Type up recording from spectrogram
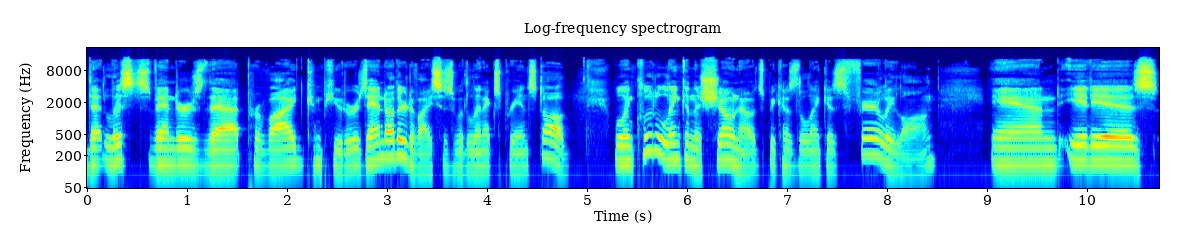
that lists vendors that provide computers and other devices with Linux pre installed. We'll include a link in the show notes because the link is fairly long. And it is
